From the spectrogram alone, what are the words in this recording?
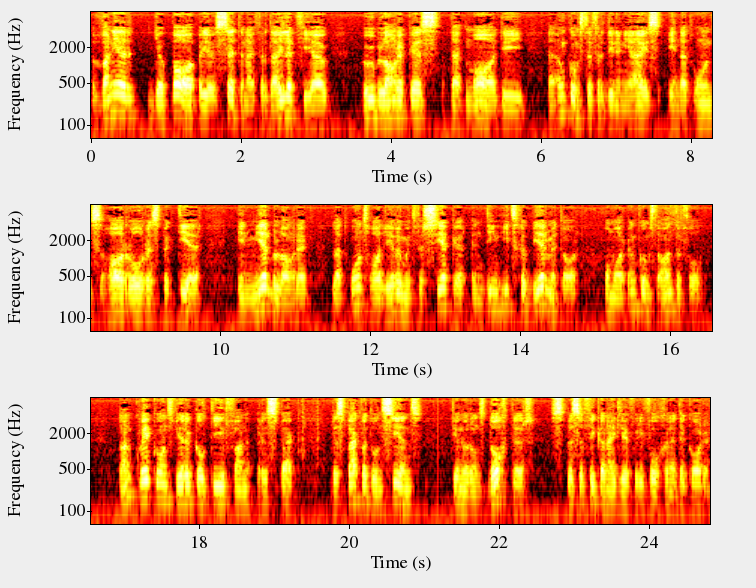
wanneer jou pa by jou sit en hy verduidelik vir jou hoe belangrik is dat ma die uh, inkomste verdien in die huis en dat ons haar rol respekteer en meer belangrik dat ons haar lewe moet verseker indien iets gebeur met haar om haar inkomste aan te vul dan kweek ons weer 'n kultuur van respek respek wat ons seuns teenoor ons dogters spesifiek aan uitleef vir die volgende dekade.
